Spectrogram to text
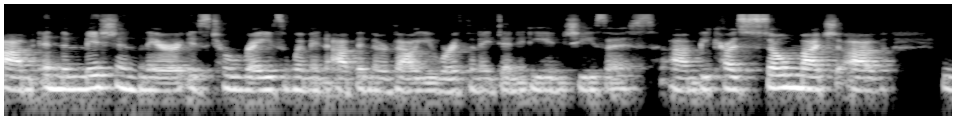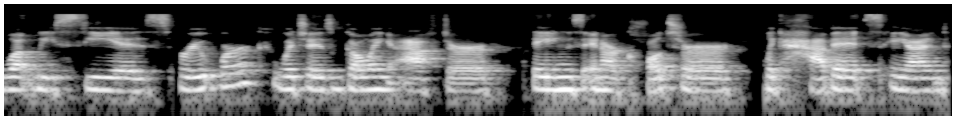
um, and the mission there is to raise women up in their value, worth, and identity in Jesus. Um, because so much of what we see is fruit work, which is going after things in our culture, like habits and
